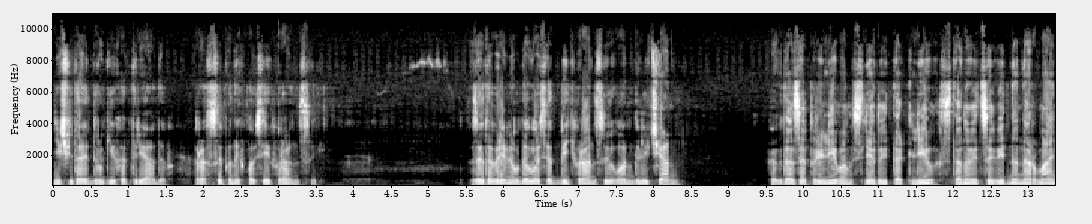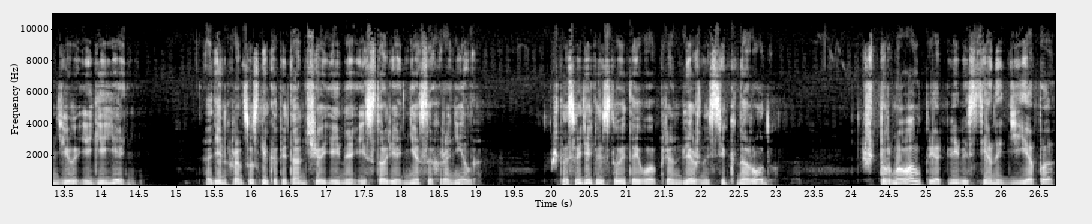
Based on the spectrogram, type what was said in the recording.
не считая других отрядов, рассыпанных по всей Франции. За это время удалось отбить Францию у англичан. Когда за приливом следует отлив, становится видно Нормандию и Гиень. Один французский капитан, чье имя история не сохранила, что свидетельствует о его принадлежности к народу, штурмовал при отливе стены Дьепа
